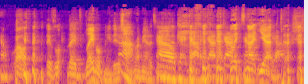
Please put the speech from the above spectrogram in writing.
No? Well, they've they've labeled me. They just haven't run me out of town. Oh, okay. Got it. Got it. Got it. At least not it. yet. Yeah.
